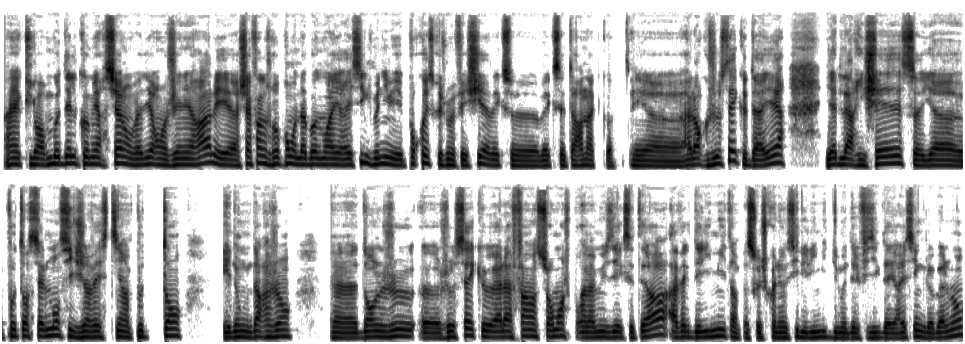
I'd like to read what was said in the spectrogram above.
avec leur modèle commercial, on va dire en général. Et à chaque fois que je reprends mon abonnement à iRacing, je me dis mais pourquoi est-ce que je me fais chier avec ce, avec cette arnaque, quoi? Et euh, alors que je sais que derrière, il y a de la richesse, il y a potentiellement si j'investis un peu de temps et donc d'argent euh, dans le jeu, euh, je sais qu'à la fin, sûrement, je pourrais m'amuser, etc. Avec des limites, hein, parce que je connais aussi les limites du modèle physique d'iRacing globalement.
